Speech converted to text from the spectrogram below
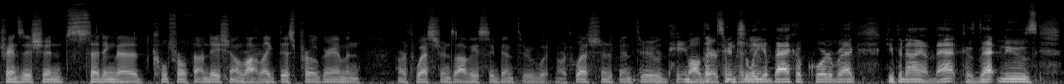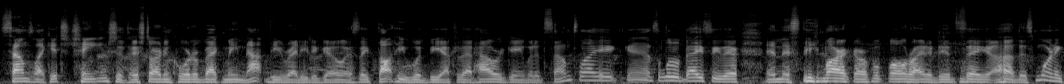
transition, setting the cultural foundation a lot like this program. And Northwestern's obviously been through what Northwestern's been through and while they're potentially a backup quarterback. Keep an eye on that because that news sounds like it's changed. That their starting quarterback may not be ready to go as they thought he would be after that Howard game. But it sounds like eh, it's a little dicey there. And as Steve Marik, our football writer, did say uh, this morning,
